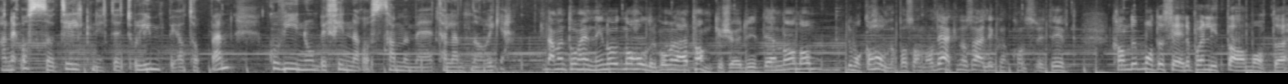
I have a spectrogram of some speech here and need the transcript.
Han er også tilknyttet Olympiatoppen, hvor vi nå befinner oss sammen med Talent Norge. Nei, men Tom Henning, nå, nå holder du på med det her tankekjøret ditt. Nå, nå, du må ikke holde på sånn. og Det er ikke noe særlig konstruktivt. Kan du på en måte se det på en litt annen måte?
